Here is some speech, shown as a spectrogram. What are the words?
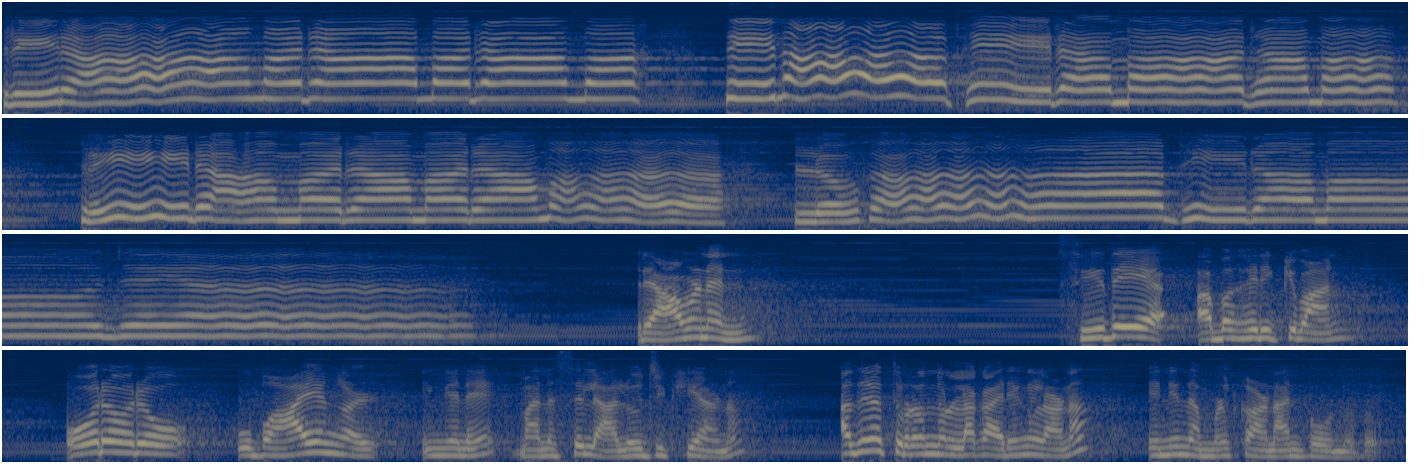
ശ്രീരാമ രാമ സീതാഭിരാമ രാമ ശ്രീരാമ രാമ രാമ ലോകാഭിരാമ ജയ. രാവണൻ സീതയെ അപഹരിക്കുവാൻ ഓരോരോ ഉപായങ്ങൾ ഇങ്ങനെ മനസ്സിൽ ആലോചിക്കുകയാണ്. അതിനെ തുടർന്നുള്ള കാര്യങ്ങളാണ് ഇനി നമ്മൾ കാണാൻ പോകുന്നത്.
